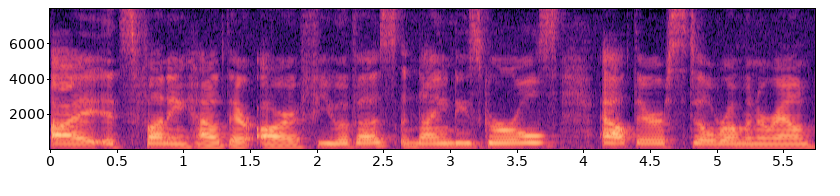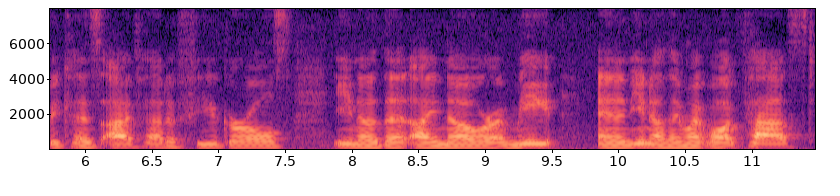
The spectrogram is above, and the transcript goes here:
I, it's funny how there are a few of us 90s girls out there still roaming around because I've had a few girls, you know, that I know or I meet and, you know, they might walk past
